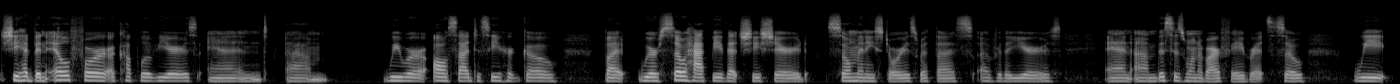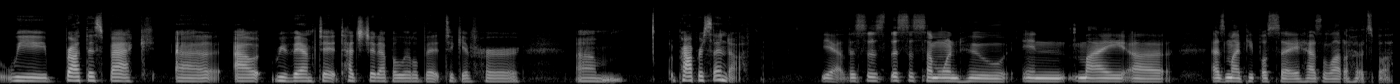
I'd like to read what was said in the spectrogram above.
she had been ill for a couple of years, and um, we were all sad to see her go. But we're so happy that she shared so many stories with us over the years, and um, this is one of our favorites. So we we brought this back uh, out, revamped it, touched it up a little bit to give her um, a proper send off. Yeah, this is this is someone who, in my uh, as my people say, has a lot of chutzpah.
